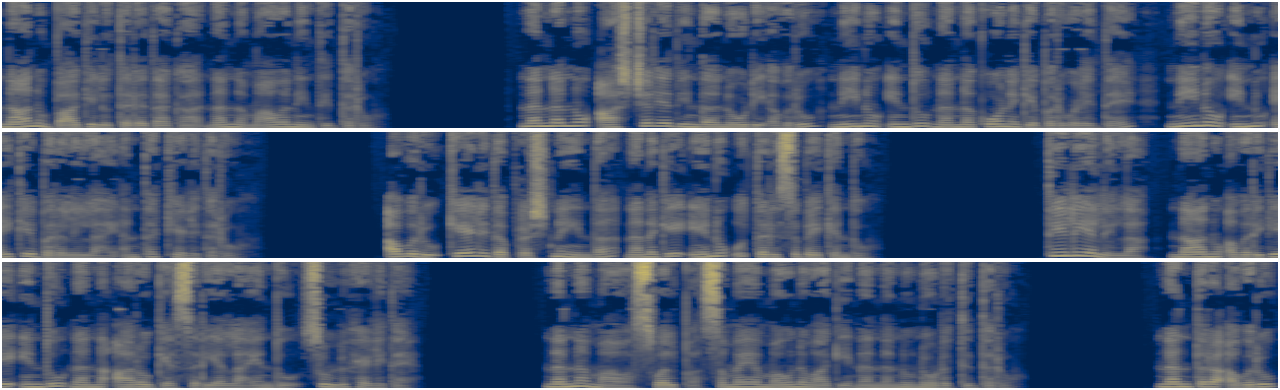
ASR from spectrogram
ನಾನು ಬಾಗಿಲು ತೆರೆದಾಗ ನನ್ನ ಮಾವ ನಿಂತಿದ್ದರು. ನನ್ನನ್ನು ಆಶ್ಚರ್ಯದಿಂದ ನೋಡಿ ಅವರು, ನೀನು ಇಂದು ನನ್ನ ಕೋಣೆಗೆ ಬರುವಳಿದ್ದೆ, ನೀನು ಇನ್ನೂ ಏಕೆ ಬರಲಿಲ್ಲ ಅಂತ ಕೇಳಿದರು. ಅವರು ಕೇಳಿದ ಪ್ರಶ್ನೆಯಿಂದ ನನಗೆ ಏನು ಉತ್ತರಿಸಬೇಕೆಂದು ತಿಳಿಯಲಿಲ್ಲ, ನಾನು ಅವರಿಗೆ, ಇಂದು ನನ್ನ ಆರೋಗ್ಯ ಸರಿಯಲ್ಲ ಎಂದು ಸುಳ್ಳು ಹೇಳಿದೆ. ನನ್ನ ಮಾವ ಸ್ವಲ್ಪ ಸಮಯ ಮೌನವಾಗಿ ನನ್ನನ್ನು ನೋಡುತ್ತಿದ್ದರು. ನಂತರ ಅವರು,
